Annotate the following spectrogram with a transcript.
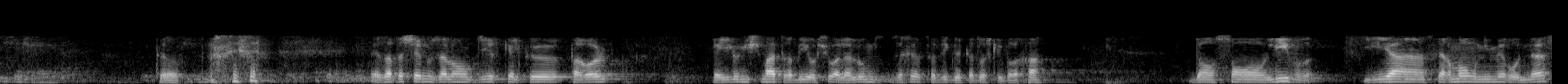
nous allons dire quelques paroles. Dans son livre, il y a un sermon numéro 9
